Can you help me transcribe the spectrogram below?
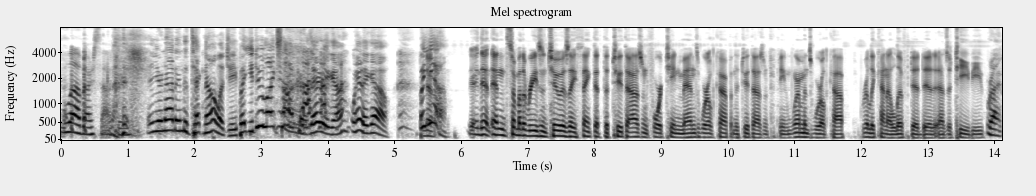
love our soccer. and you're not into technology, but you do like soccer. There you go. Way to go. But No. yeah, And, then- and some of the reason too is they think that the 2014 Men's World Cup and the 2015 Women's World Cup really kind of lifted it as a TV. right.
